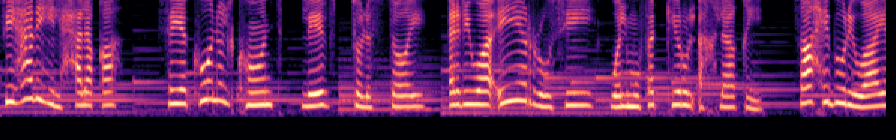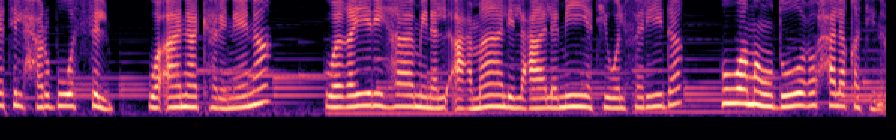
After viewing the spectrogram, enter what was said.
في هذه الحلقة سيكون الكونت ليف تولستوي الروائي الروسي والمفكر الأخلاقي صاحب رواية الحرب والسلم وآنا كارينينا وغيرها من الأعمال العالمية والفريدة هو موضوع حلقتنا.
